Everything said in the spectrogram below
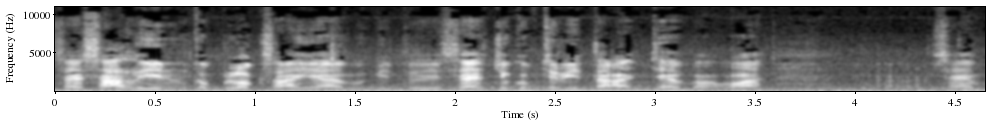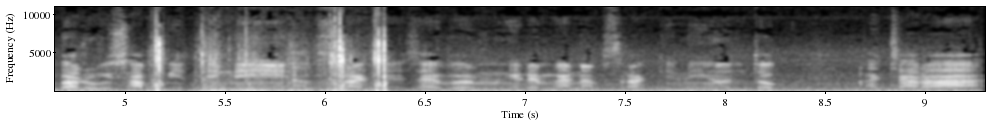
saya salin ke blog saya begitu ya. Saya cukup cerita aja bahwa uh, saya baru submit ini abstrak ya. saya baru mengirimkan abstrak ini untuk acara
